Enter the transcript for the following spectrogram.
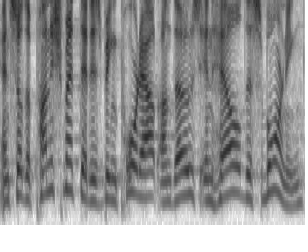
And so the punishment that is being poured out on those in hell this morning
